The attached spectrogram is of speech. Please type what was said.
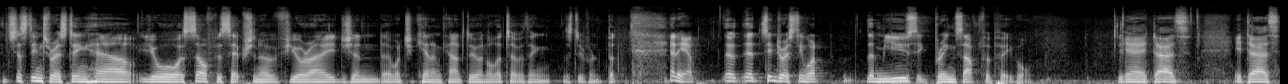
it's just interesting how your self perception of your age and uh, what you can and can't do and all that type of thing is different. But anyhow, it- it's interesting what the music brings up for people. Yeah, it does. It does.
